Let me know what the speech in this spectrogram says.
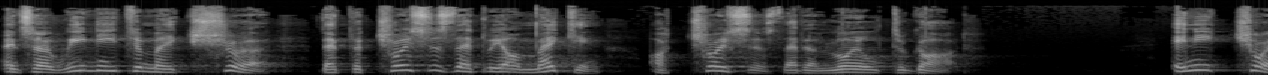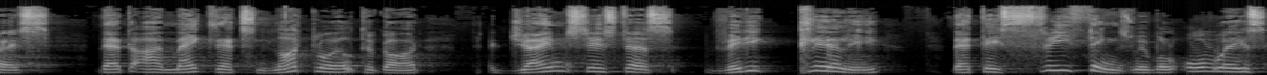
And so we need to make sure that the choices that we are making are choices that are loyal to God. Any choice that I make that's not loyal to God, James says to us very clearly that there's three things we will always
